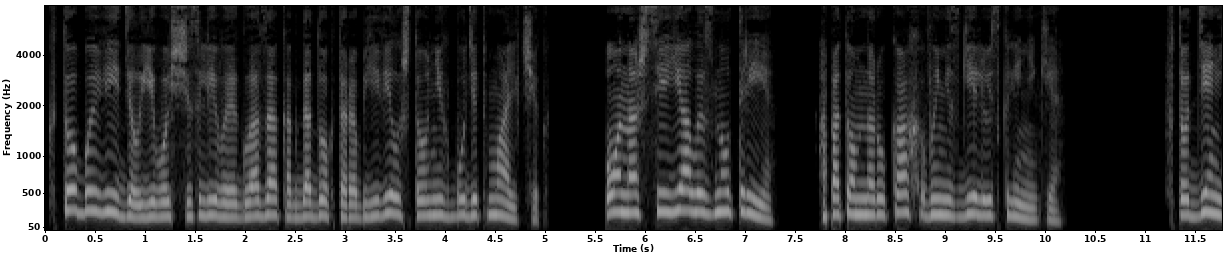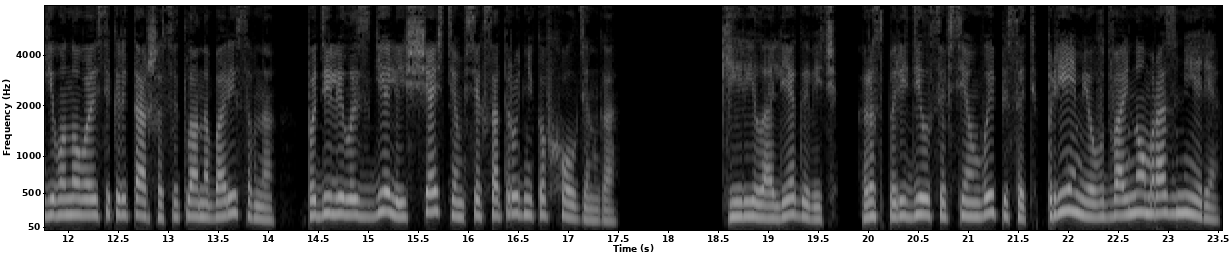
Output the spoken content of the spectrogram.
Кто бы видел его счастливые глаза, когда доктор объявил, что у них будет мальчик. Он аж сиял изнутри, а потом на руках вынес Гелю из клиники. В тот день его новая секретарша Светлана Борисовна поделилась с Гелей счастьем всех сотрудников холдинга. Кирилл Олегович распорядился всем выписать премию в двойном размере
